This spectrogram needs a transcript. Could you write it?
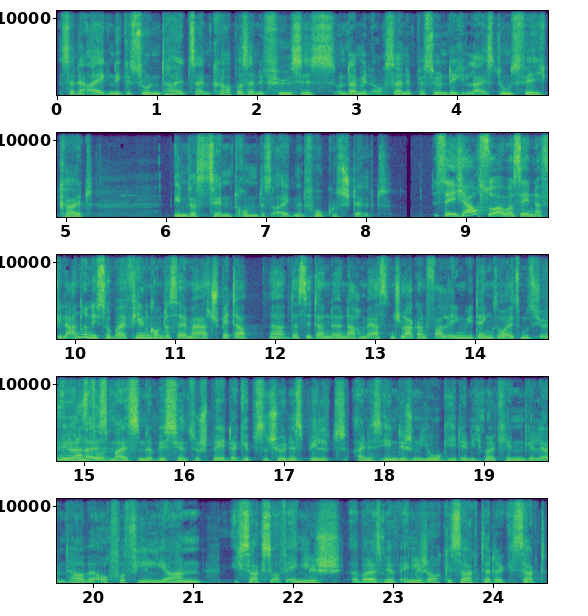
seine eigene Gesundheit, seinen Körper, seine Physis und damit auch seine persönliche Leistungsfähigkeit in das Zentrum des eigenen Fokus stellt. Sehe ich auch so, aber sehen viele andere nicht so. Bei vielen kommt das ja immer erst später, ja? dass sie dann äh, nach dem ersten Schlaganfall irgendwie denken, so jetzt muss ich irgendwie Ja, was na, tun. ist meistens ein bisschen zu spät. Da gibt es ein schönes Bild eines indischen Yogi, den ich mal kennengelernt habe, auch vor vielen Jahren. Ich sage es auf Englisch, äh, weil er es mir auf Englisch auch gesagt hat. Er hat gesagt,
